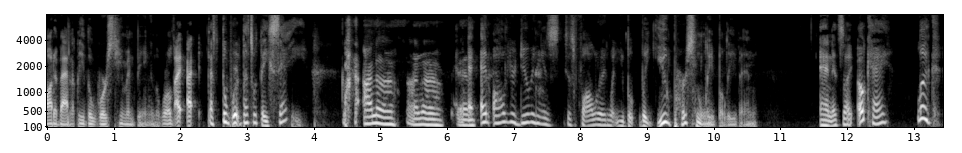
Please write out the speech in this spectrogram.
automatically the worst human being in the world. I, I that's the word. That's what they say. I know, I know, and, and, and all you're doing is just following what you what you personally believe in, and it's like, okay, look,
